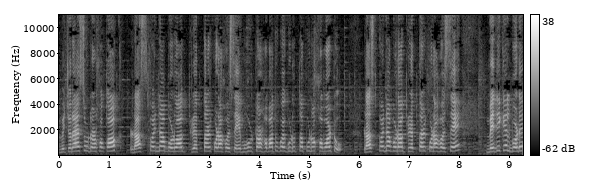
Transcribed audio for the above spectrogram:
আমি জনাইছো দৰ্শকক ৰাজকন্যা বৰুৱাক গ্ৰেপ্তাৰ কৰা হৈছে। এই মুহূৰ্তৰ সবাতোকৈ গুৰুত্বপূৰ্ণ খবৰটো ৰাজকন্যা বৰুৱাক গ্ৰেপ্তাৰ কৰা হৈছে। মেডিকেল বোৰ্ডে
